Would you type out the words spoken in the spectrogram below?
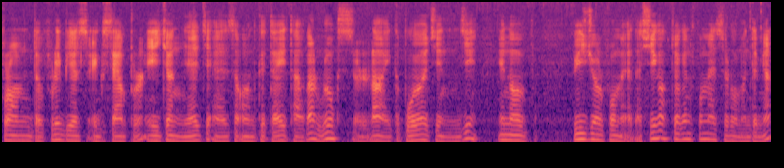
from the previous example 이전 예제에서 온 그 데이터가 looks like 보여지는지 in a visual format 시각적인 포맷으로 만들면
